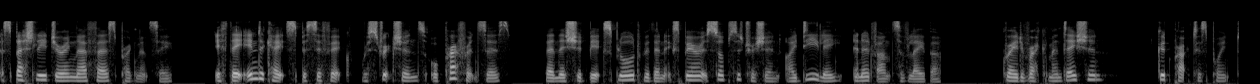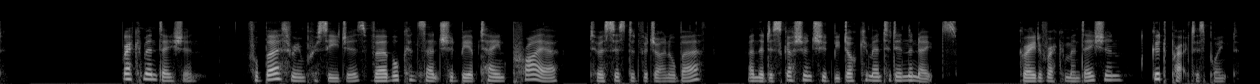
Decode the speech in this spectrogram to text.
especially during their first pregnancy. If they indicate specific restrictions or preferences, then this should be explored with an experienced obstetrician, ideally in advance of labour. Grade of recommendation Good practice point. Recommendation For birth room procedures, verbal consent should be obtained prior to assisted vaginal birth, and the discussion should be documented in the notes. Grade of recommendation Good practice point.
